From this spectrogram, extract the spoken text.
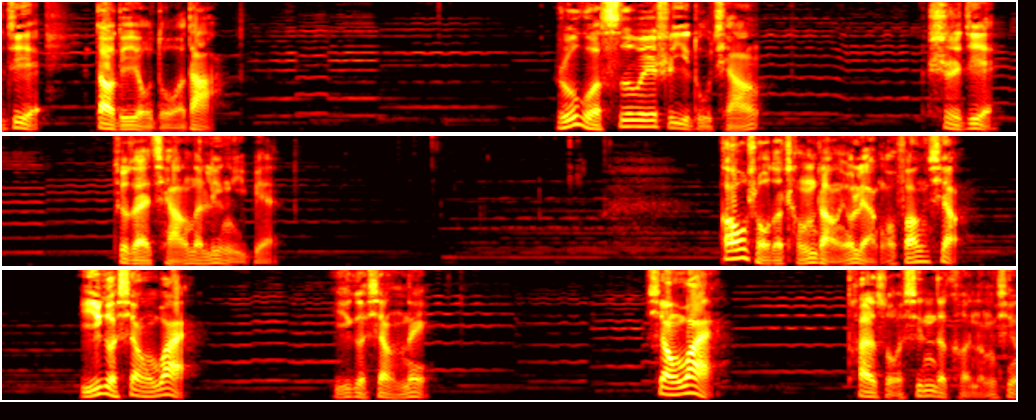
界到底有多大？如果思维是一堵墙，世界就在墙的另一边。高手的成长有两个方向，一个向外，一个向内。向外，探索新的可能性。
